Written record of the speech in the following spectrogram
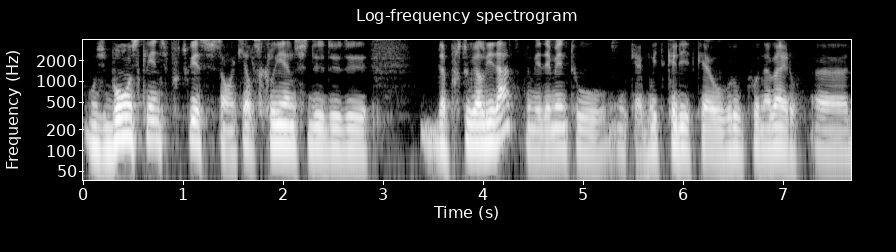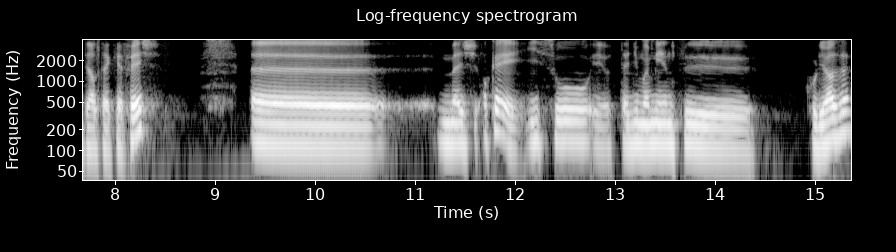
uns bons clientes portugueses, são aqueles clientes de, de, de, da Portugalidade, nomeadamente o que é muito querido, que é o grupo Nabeiro Delta Cafés. mas, ok, isso eu tenho uma mente curiosa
